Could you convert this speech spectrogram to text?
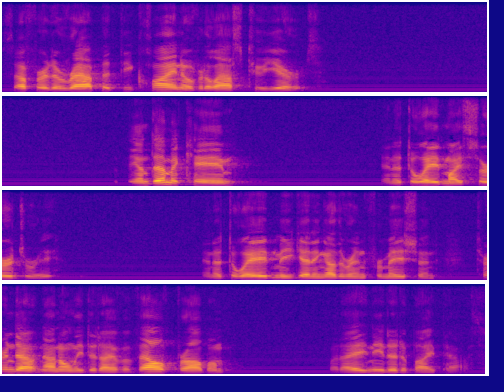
suffered a rapid decline over the last two years. The pandemic came and it delayed my surgery. And it delayed me getting other information. Turned out not only did I have a valve problem, but I needed a bypass.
